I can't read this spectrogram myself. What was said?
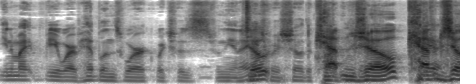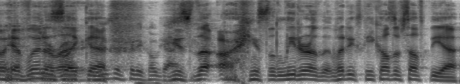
you know, might be aware of Hibbeln's work, which was from the NIH, Joe, which showed the Captain Joe, Captain Yeah, Joe Joe, is right. like a, He's a pretty cool guy. He's the uh, he's the leader of the what he, he calls himself the uh,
